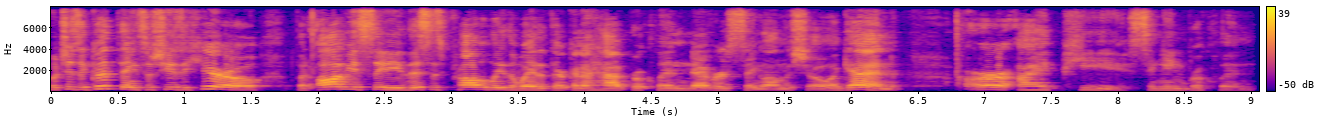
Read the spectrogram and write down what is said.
which is a good thing, so she's a hero, but obviously this is probably the way that they're going to have Brook Lynn never sing on the show again. R.I.P. Singing Brook Lynn.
